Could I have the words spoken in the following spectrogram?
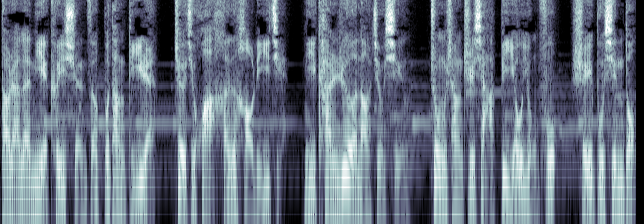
当然了，你也可以选择不当敌人。这句话很好理解，你看热闹就行。重赏之下必有勇夫，谁不心动？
